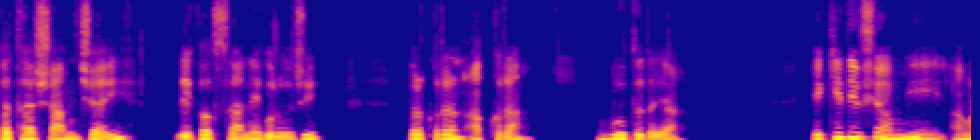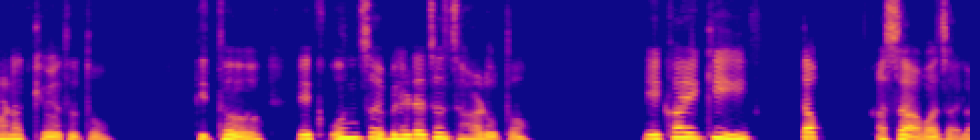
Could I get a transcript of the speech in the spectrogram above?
कथा श्यामची आई लेखक साने गुरुजी प्रकरण अकरा भूतदया. एके दिवशी आम्ही अंगणात खेळत होतो. तिथं एक उंच भेड्याचं झाड होतं. एकाएकी टप असा आवाज आला.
